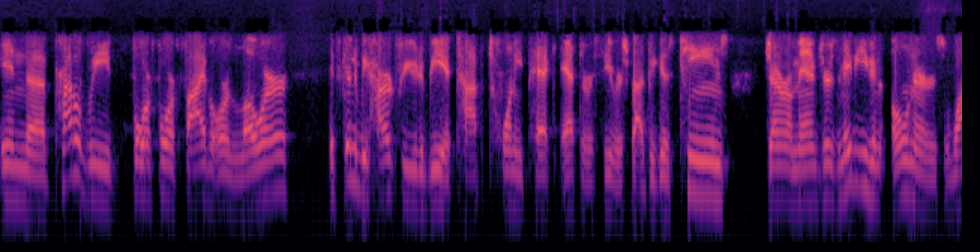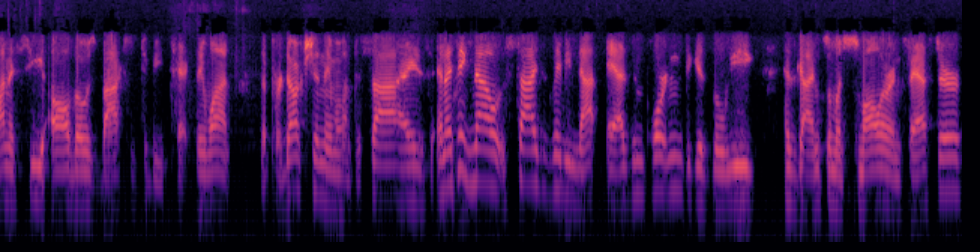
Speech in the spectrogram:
in the probably 4 4 5 or lower, it's going to be hard for you to be a top 20 pick at the receiver spot because teams general managers, maybe even owners want to see all those boxes to be ticked. They want the production, they want the size. And I think now size is maybe not as important because the league has gotten so much smaller and faster,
